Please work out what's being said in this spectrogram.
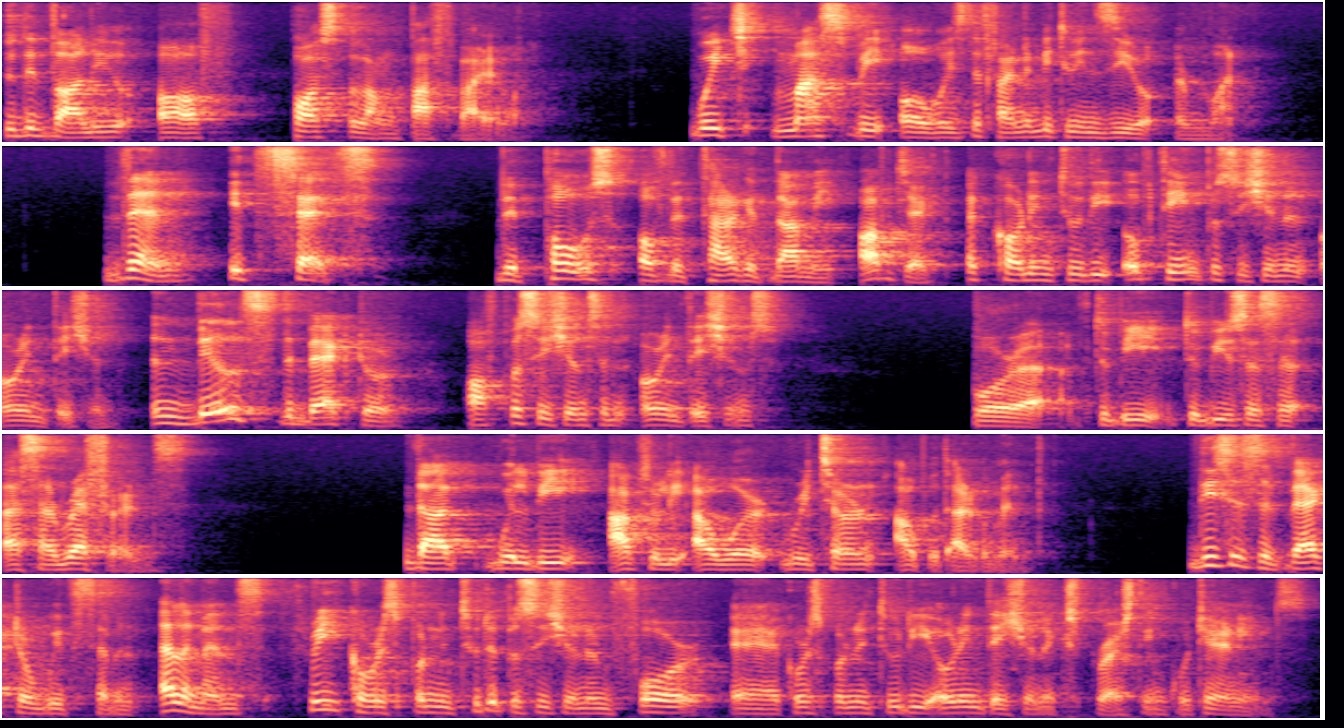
to the value of pos along path variable, which must be always defined between 0 and 1. Then it sets the pose of the target dummy object according to the obtained position and orientation and builds the vector of positions and orientations for uh, to be to be used as a, as a reference that will be actually our return output argument. This is a vector with seven elements, three corresponding to the position and four uh, corresponding to the orientation expressed in quaternions.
